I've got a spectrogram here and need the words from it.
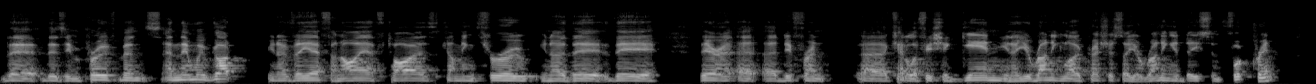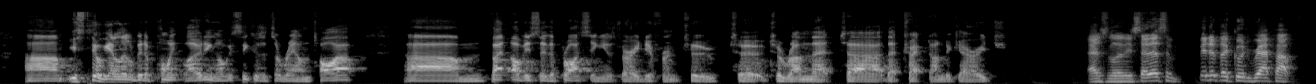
there, there's improvements, and then we've got you know VF and IF tires coming through. You know they're they're they're a, a different uh, kettle of fish again. You know you're running low pressure, so you're running a decent footprint. Um, you still get a little bit of point loading, obviously, because it's a round tire. Um, but obviously, the pricing is very different to to to run that uh, that tracked undercarriage. Absolutely. So that's a bit of a good wrap up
